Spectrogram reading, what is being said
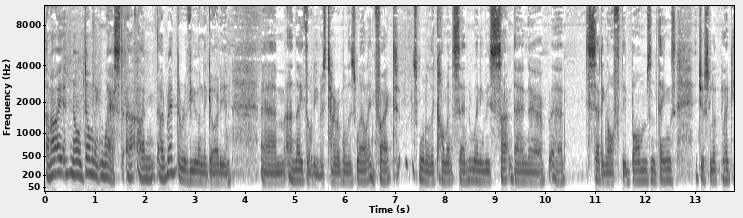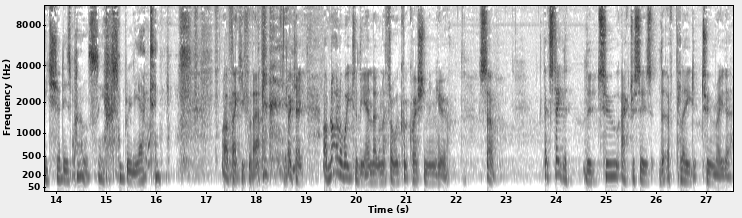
and I know Dominic West. I, I, read the review in the Guardian, um, and they thought he was terrible as well. In fact, one of the comments said when he was sat down there. Uh, setting off the bombs and things, it just looked like he'd shed his pants. He wasn't really acting. Well, thank you for that. Okay, I'm not going to wait till the end. I'm going to throw a quick question in here. So, let's take the, the two actresses that have played Tomb Raider.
